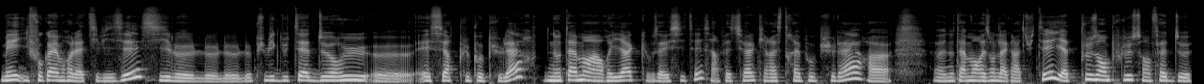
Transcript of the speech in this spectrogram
Mais il faut quand même relativiser. Si le, public du théâtre de rue euh, est certes plus populaire, notamment à Aurillac que vous avez cité, c'est un festival qui reste très populaire, euh, euh, notamment en raison de la gratuité. Il y a de plus en plus en fait de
